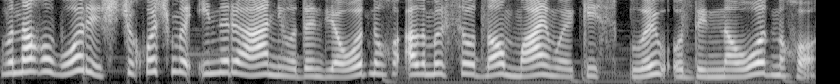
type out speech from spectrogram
Вона говорить, що хоч ми і нереальні один для одного, але ми все одно маємо якийсь вплив один на одного.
